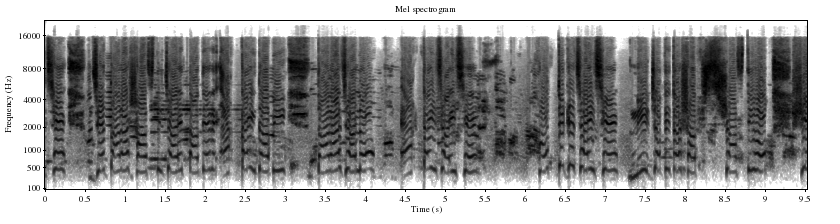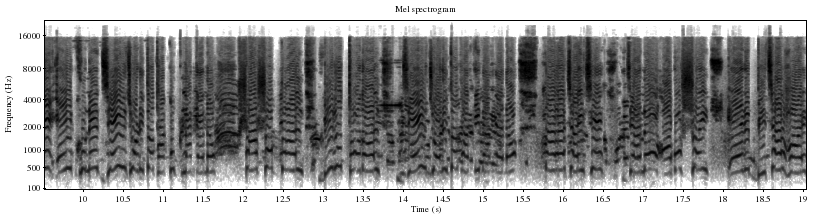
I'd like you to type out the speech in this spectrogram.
বলছে যে তারা শাস্তি চায়। তাদের একটাই দাবি, তারা যেন একটাই চাইছে, প্রত্যেকে চাইছে নির্যাতিতা শাস- শাস্তি হোক। সে এই খুনে যেই জড়িত থাকুক না কেন, শাসক দল, বিরুদ্ধ দল, যেই জড়িত থাকি না কেন, তারা চাইছে যেন অবশ্যই এর বিচার হয়।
